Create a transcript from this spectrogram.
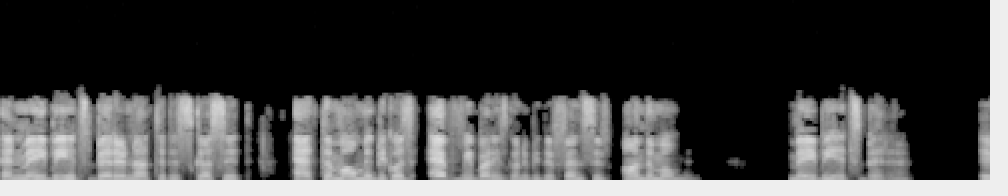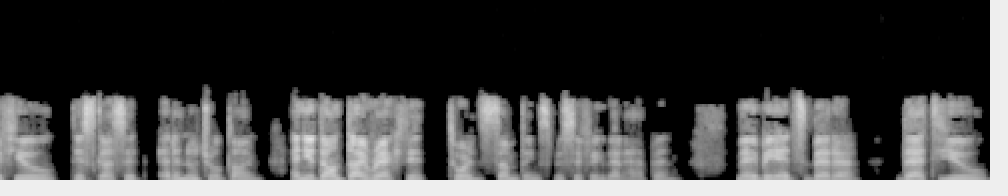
And maybe it's better not to discuss it at the moment because everybody's going to be defensive on the moment. Maybe it's better if you discuss it at a neutral time and you don't direct it towards something specific that happened. Maybe it's better that you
